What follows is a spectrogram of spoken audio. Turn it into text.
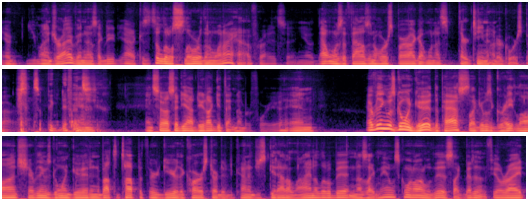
you know, you mind driving? And I was like, dude, yeah, because it's a little slower than what I have, right? It's a, you know, that one was a thousand horsepower. I got one that's thirteen hundred horsepower. It's a big difference. And, and so I said, yeah, dude, I'll get that number for you. And everything was going good. The past, like, it was a great launch. Everything was going good. And about the top of third gear, the car started to kind of just get out of line a little bit. And I was like, man, what's going on with this? Like, that doesn't feel right.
